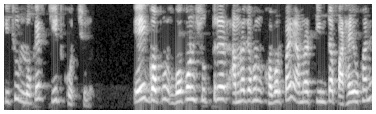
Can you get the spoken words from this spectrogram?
কিছু লোকের চিট করছিল। এই গোপন গোপন সূত্রের আমরা যখন খবর পাই, আমরা টিমটা পাঠাই ওখানে।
